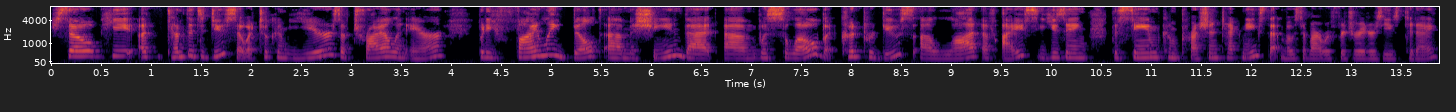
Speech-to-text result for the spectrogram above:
So he attempted to do so. It took him years of trial and error, but he finally built a machine that um, was slow but could produce a lot of ice using the same compression techniques that most of our refrigerators use today.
